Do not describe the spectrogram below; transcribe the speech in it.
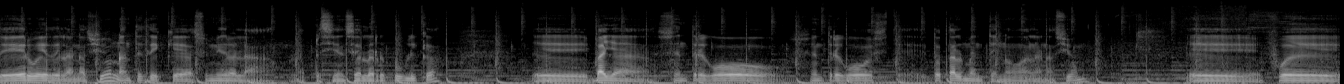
héroe de la nación, antes de que asumiera la, presidencia de la República, eh, vaya, se entregó, se entregó este, totalmente ¿no? a la nación. Eh, fue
